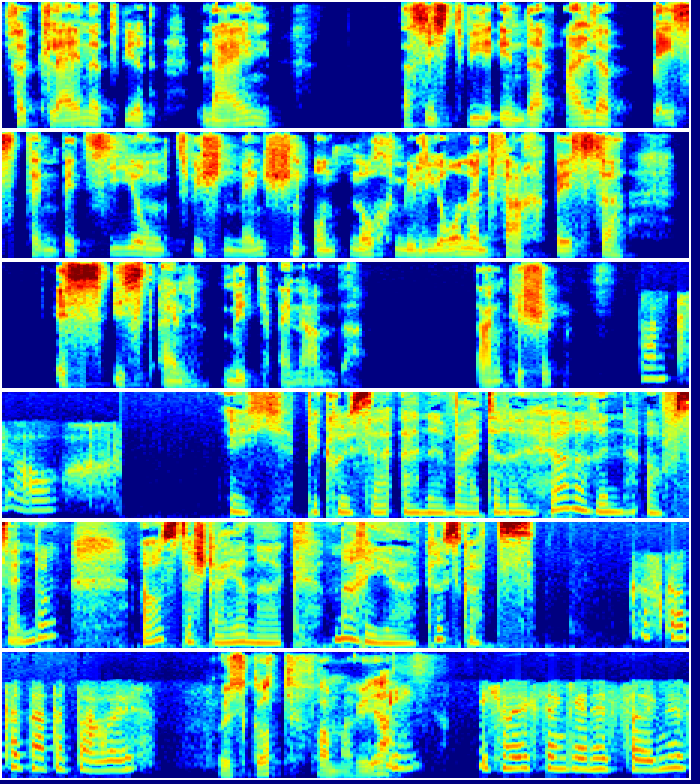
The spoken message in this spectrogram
verkleinert wird. Nein, das ist wie in der allerbesten Beziehung zwischen Menschen und noch millionenfach besser. Es ist ein Miteinander. Dankeschön. Danke auch. Ich begrüße eine weitere Hörerin auf Sendung aus der Steiermark, Maria. Grüß Gott. Grüß Gott, Herr Pater Paul. Grüß Gott, Frau Maria. Ich, ich möchte ein kleines Zeugnis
